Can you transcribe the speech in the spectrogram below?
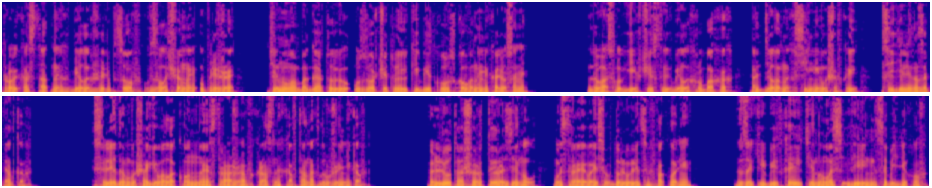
Тройка статных белых жеребцов в золоченой упряжи тянула богатую узорчатую кибитку с коваными колесами. Два слуги в чистых белых рубахах, отделанных синей вышивкой, сидели на запятках. Следом вышагивала конная стража в красных кафтанах дружинников. Люто шерты разинул, выстраиваясь вдоль улицы в поклоне. За кибиткой тянулась вереница бедняков.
